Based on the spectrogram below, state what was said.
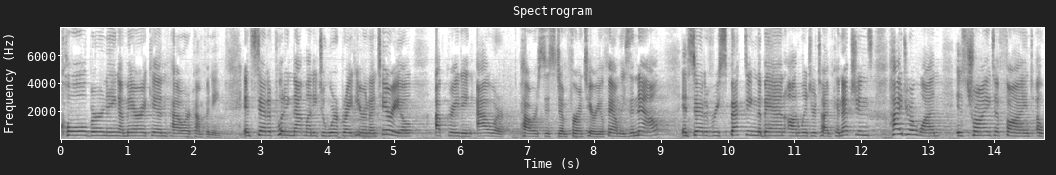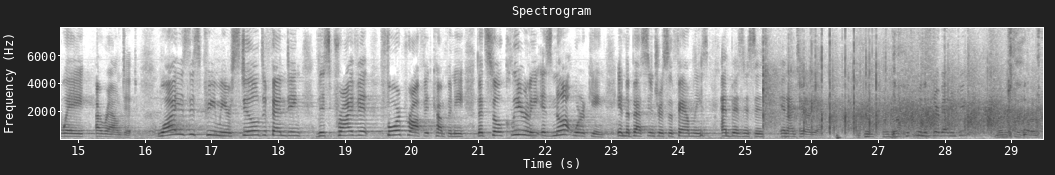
coal-burning American power company, instead of putting that money to work right here in Ontario, upgrading our power system for Ontario families. And now, Instead of respecting the ban on wintertime connections, Hydro One is trying to find a way around it. Why is this Premier still defending this private, for-profit company that so clearly is not working in the best interests of families and businesses in Ontario? Thank you. Minister of Energy. Minister of Energy.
